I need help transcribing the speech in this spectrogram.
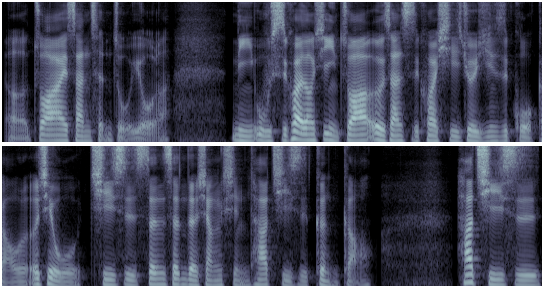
呃抓在三成左右了。你五十块东西你抓二三十块，其实就已经是过高了。而且我其实深深的相信它其实更高，它其实。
